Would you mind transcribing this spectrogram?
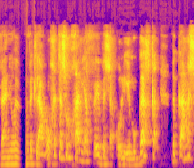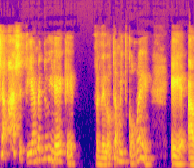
ואני אוהבת לערוך את השולחן יפה, ושהכול יהיה מוגש כאן, וכמה שעה שתהיה מדויקת. וזה לא תמיד קורה. אה,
